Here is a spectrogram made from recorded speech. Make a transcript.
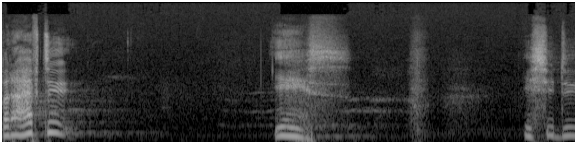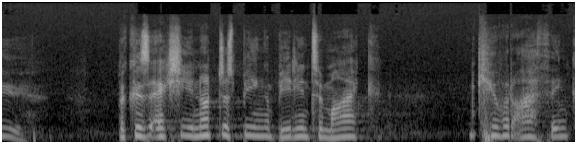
but I have to, yes. Yes, you do. Because actually, you're not just being obedient to Mike. You care what I think.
